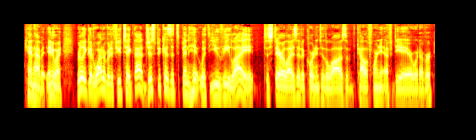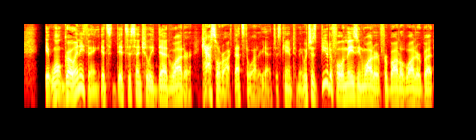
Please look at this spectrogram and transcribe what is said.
can't have it. Anyway, really good water. But if you take that, just because it's been hit with UV light to sterilize it according to the laws of California FDA or whatever, it won't grow anything. It's it's essentially dead water. Castle Rock, that's the water. Yeah, it just came to me, which is beautiful, amazing water for bottled water. But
